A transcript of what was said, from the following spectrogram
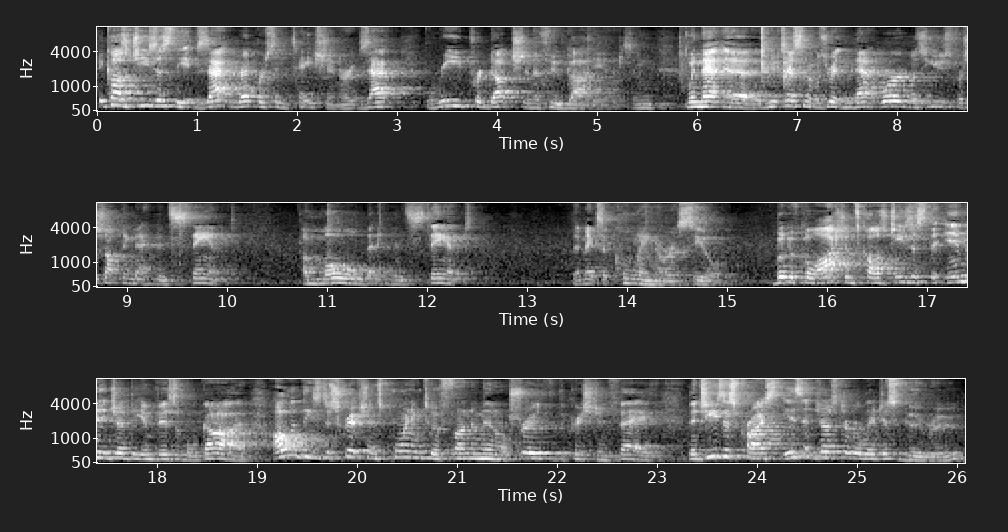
It calls Jesus the exact representation or exact reproduction of who God is. And when that uh, New Testament was written, that word was used for something that had been stamped, a mold that had been stamped that makes a coin or a seal. Book of Colossians calls Jesus the image of the invisible God. All of these descriptions pointing to a fundamental truth of the Christian faith that Jesus Christ isn't just a religious guru,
